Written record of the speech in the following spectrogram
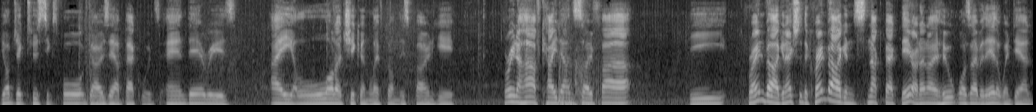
the Object 264 goes out backwards. And there is a lot of chicken left on this bone here. Three and a half K done so far. The Kranvaghen, actually the Kranvaghen snuck back there. I don't know who it was over there that went down.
